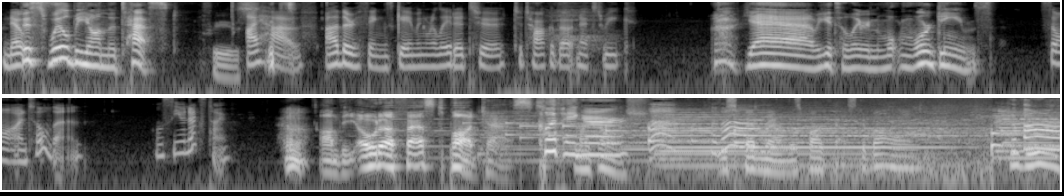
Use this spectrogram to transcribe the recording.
No. this will be on the test. Please I have other things gaming related to to talk about next week. Yeah, we get to learn mo- more games. So until then, we'll see you next time. on the Oda Fest podcast. Cliffhanger. we sped round this podcast goodbye Goodbye.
